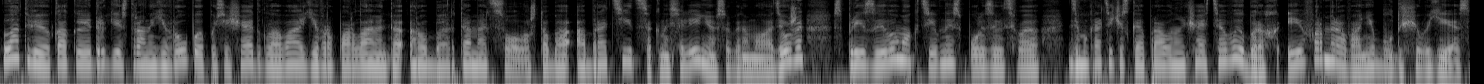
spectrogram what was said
Латвию, как и другие страны Европы, посещает глава Европарламента Роберта Мецола, чтобы обратиться к населению, особенно молодежи, с призывом активно использовать свое демократическое право на участие в выборах и формировании будущего ЕС.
